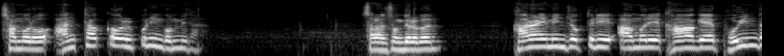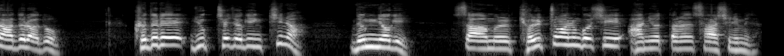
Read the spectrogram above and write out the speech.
참으로 안타까울 뿐인 겁니다. 사랑하는 성도 여러분, 가나안의 민족들이 아무리 강하게 보인다 하더라도 그들의 육체적인 키나 능력이 싸움을 결정하는 것이 아니었다는 사실입니다.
